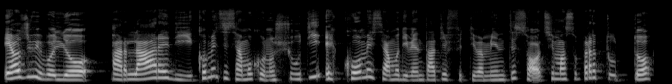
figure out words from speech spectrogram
e oggi vi voglio parlare di come ci siamo conosciuti e come siamo diventati effettivamente soci, ma soprattutto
